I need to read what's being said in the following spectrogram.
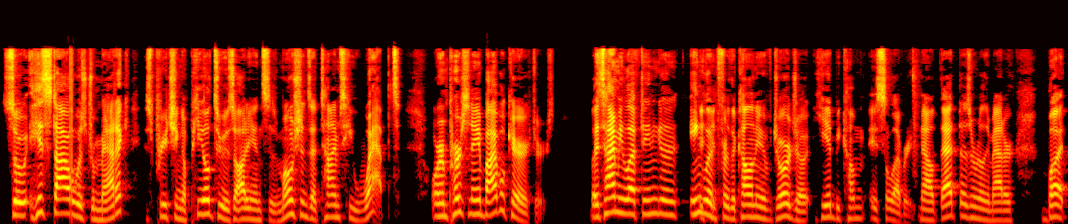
So his style was dramatic. His preaching appealed to his audience's emotions. At times, he wept or impersonated Bible characters. By the time he left England, England for the colony of Georgia, he had become a celebrity. Now, that doesn't really matter, but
